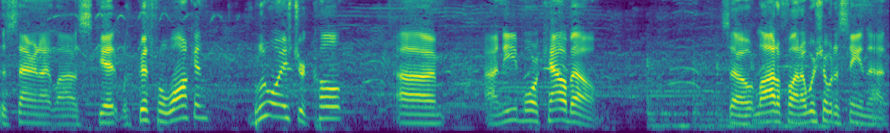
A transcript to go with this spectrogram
the Saturday Night Live skit with Christopher Walken, Blue Oyster Cult. Um, I need more cowbell. So a lot of fun. I wish I would have seen that.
